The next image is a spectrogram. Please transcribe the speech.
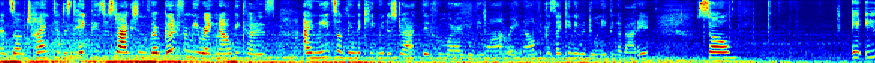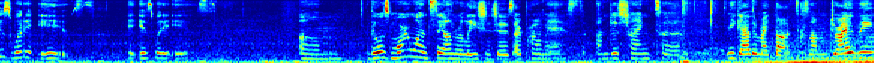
And so I'm trying to just take these distractions. They're good for me right now because I need something to keep me distracted from what I really want right now because I can't even do anything about it. So it is what it is. It is what it is. Um there was more I want to say on relationships, I promise. I'm just trying to regather my thoughts because I'm driving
